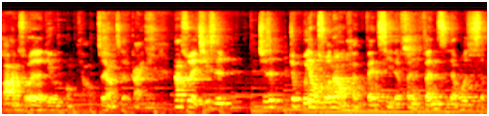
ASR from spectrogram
包含所谓的低温烹调这样子的概念。那所以其实其实就不要说那种很 fancy 的分分子的或是什么。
